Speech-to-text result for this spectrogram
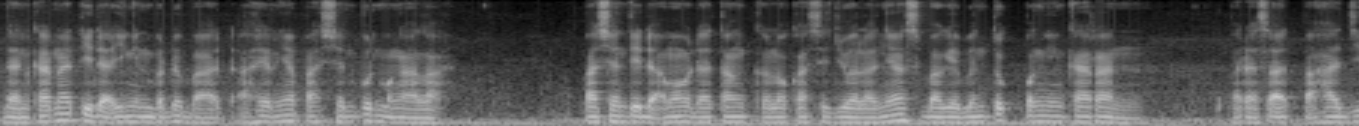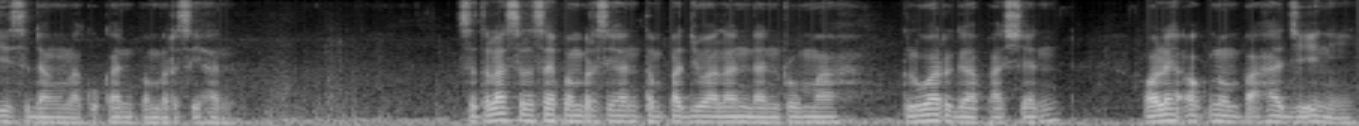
dan karena tidak ingin berdebat, akhirnya pasien pun mengalah. Pasien tidak mau datang ke lokasi jualannya sebagai bentuk pengingkaran pada saat Pak Haji sedang melakukan pembersihan. Setelah selesai pembersihan tempat jualan dan rumah keluarga pasien oleh oknum Pak Haji ini,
